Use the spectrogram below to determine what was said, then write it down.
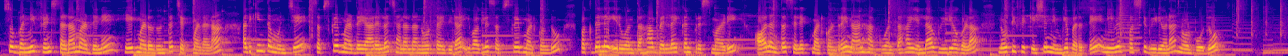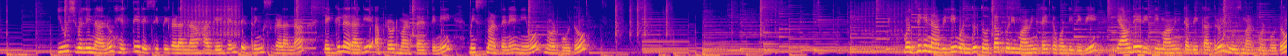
ಸೊ ಬನ್ನಿ ಫ್ರೆಂಡ್ಸ್ ತಡ ಮಾಡ್ದೇನೆ. ಹೇಗೆ ಮಾಡೋದು ಅಂತ ಚೆಕ್ ಮಾಡೋಣ. ಅದಕ್ಕಿಂತ ಮುಂಚೆ ಸಬ್ಸ್ಕ್ರೈಬ್ ಮಾಡಿದೆ ಯಾರೆಲ್ಲ ಚಾನಲ್ನ ನೋಡ್ತಾ ಇದ್ದೀರಾ, ಇವಾಗಲೇ ಸಬ್ಸ್ಕ್ರೈಬ್ ಮಾಡಿಕೊಂಡು ಪಕ್ಕದಲ್ಲೇ ಇರುವಂತಹ ಬೆಲ್ಲೈಕನ್ ಪ್ರೆಸ್ ಮಾಡಿ ಆಲ್ ಅಂತ ಸೆಲೆಕ್ಟ್ ಮಾಡಿಕೊಂಡ್ರೆ ನಾನು ಹಾಕುವಂತಹ ಎಲ್ಲ ವಿಡಿಯೋಗಳ ನೋಟಿಫಿಕೇಷನ್ ನಿಮಗೆ ಬರುತ್ತೆ. ನೀವೇ ಫಸ್ಟ್ ವಿಡಿಯೋನ ನೋಡ್ಬೋದು. ಯೂಶ್ವಲಿ ನಾನು ಹೆಲ್ತಿ ರೆಸಿಪಿಗಳನ್ನು ಹಾಗೆ ಹೆಲ್ತ್ ಡ್ರಿಂಕ್ಸ್ಗಳನ್ನು ರೆಗ್ಯುಲರ್ ಆಗಿ ಅಪ್ಲೋಡ್ ಮಾಡ್ತಾ ಇರ್ತೀನಿ. ಮಿಸ್ ಮಾಡ್ದೇ ನೀವು ನೋಡ್ಬೋದು. ಮೊದಲಿಗೆ ನಾವಿಲ್ಲಿ ಒಂದು ತೋತಾಪುರಿ ಮಾವಿನಕಾಯಿ ತೊಗೊಂಡಿದ್ದೀವಿ. ಯಾವುದೇ ರೀತಿ ಮಾವಿನಕಾಯಿ ಬೇಕಾದರೂ ಯೂಸ್ ಮಾಡ್ಕೊಳ್ಬೋದು.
